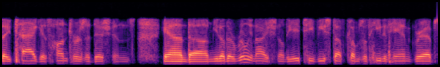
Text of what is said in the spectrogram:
they tag as hunters editions, and um, you know they're really nice. You know the ATV stuff comes with heated hand grips,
